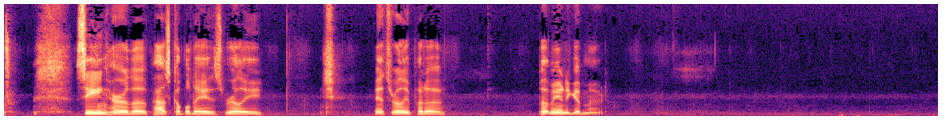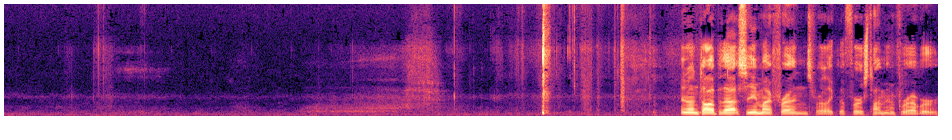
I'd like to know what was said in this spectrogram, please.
seeing her the past couple days really it's really put a put me in a good mood. And on top of that, seeing my friends for like the first time in forever.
